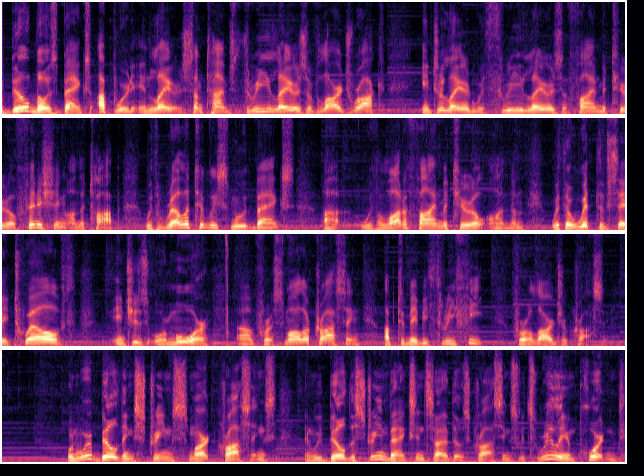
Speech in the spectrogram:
build those banks upward in layers, sometimes three layers of large rock interlayered with three layers of fine material, finishing on the top with relatively smooth banks uh, with a lot of fine material on them, with a width of say 12 inches or more uh, for a smaller crossing, up to maybe three feet for a larger crossing. When we're building stream smart crossings and we build the stream banks inside those crossings, it's really important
